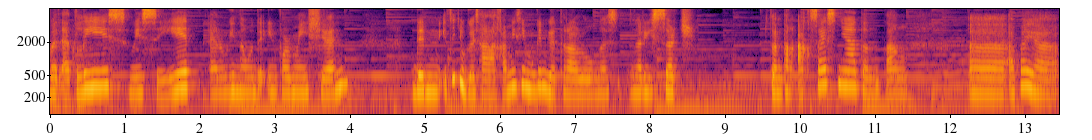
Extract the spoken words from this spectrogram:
But at least we see it and we know the information dan itu juga salah kami sih mungkin gak terlalu nge-research tentang aksesnya tentang uh, apa ya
